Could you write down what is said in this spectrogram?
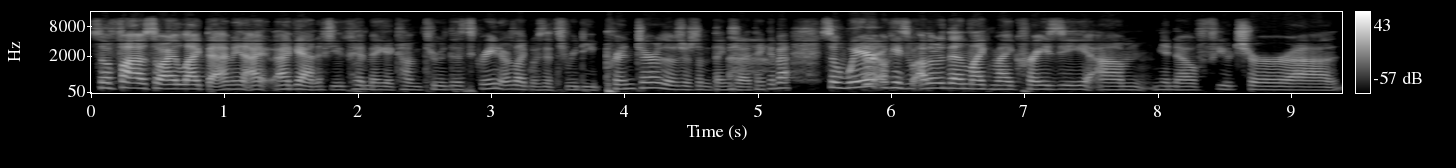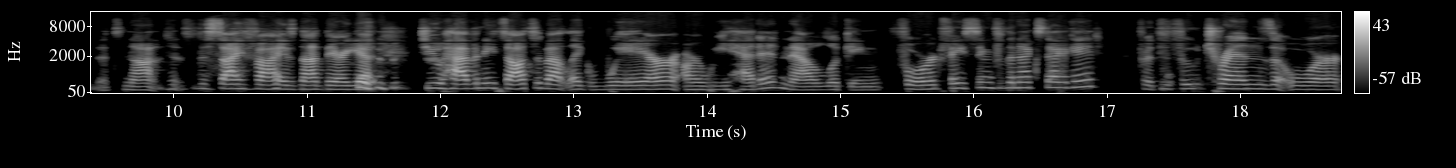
So far, so I like that. I mean, I again, if you could make it come through the screen or like with a 3D printer, those are some things that I think about. So where, okay, so other than like my crazy um, you know, future uh it's not the sci-fi is not there yet. do you have any thoughts about like where are we headed now looking forward facing for the next decade for the food trends or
